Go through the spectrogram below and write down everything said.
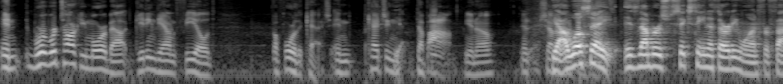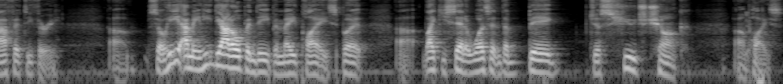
and we're we're talking more about getting downfield before the catch and catching yeah. the bomb. You know. Yeah, I will say his numbers 16 to 31 for 553. Um, so he, I mean, he got open deep and made plays, but uh, like you said, it wasn't the big, just huge chunk uh, plays.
